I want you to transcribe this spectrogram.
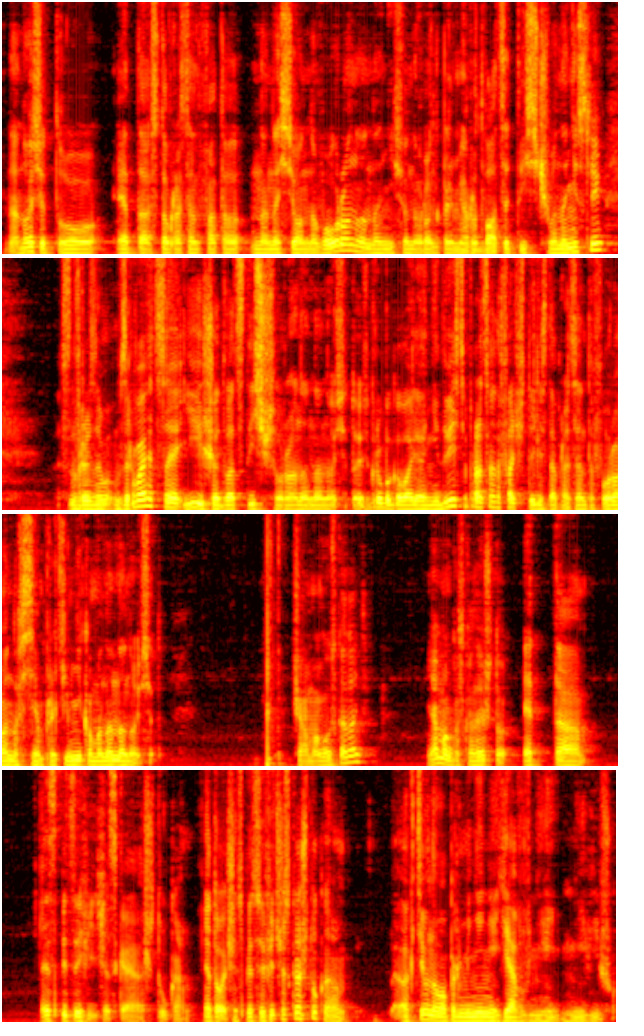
наносит, то это 100% от нанесенного урона, нанесенный урон, к примеру, 20 тысяч вы нанесли, взрывается и еще 20 тысяч урона наносит. То есть, грубо говоря, не 200%, а 400% урона всем противникам она наносит. Что я могу сказать? Я могу сказать, что это специфическая штука. Это очень специфическая штука. Активного применения я в ней не вижу.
